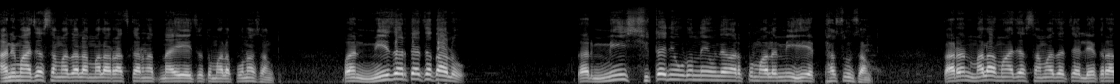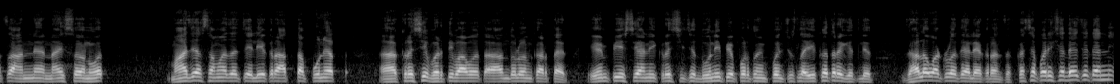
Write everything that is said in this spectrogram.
आणि माझ्या समाजाला मला राजकारणात नाही यायचं तुम्हाला पुन्हा सांगतो. पण मी जर त्याच्यात आलो तर मी शिटं निवडून नाही येऊन देणार तुम्हाला मी हे ठासून सांगतो. कारण मला माझ्या समाजाच्या लेकराचा अन्याय नाही सहन होत. माझ्या समाजाचे लेकरं आत्ता पुण्यात कृषी भरतीबाबत आंदोलन करतायत. एम पी एस सी आणि कृषीचे दोन्ही पेपर तुम्ही पंचवीसला एकत्र घेतलेत. झालं वाटलं त्या लेकरांचं. कशा परीक्षा द्यायच्या त्यांनी?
